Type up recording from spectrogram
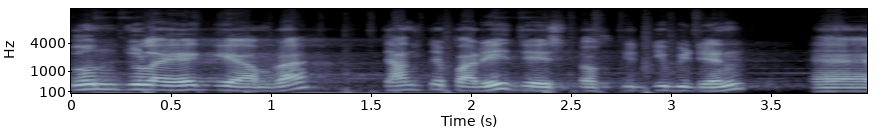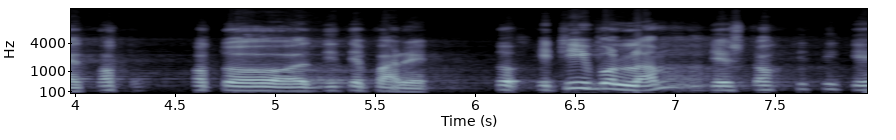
জুন জুলাইয়ে গিয়ে আমরা জানতে পারি যে স্টকটি ডিভিডেন্ড কত কত দিতে পারে। তো এটাই বললাম যে স্টকটি থেকে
